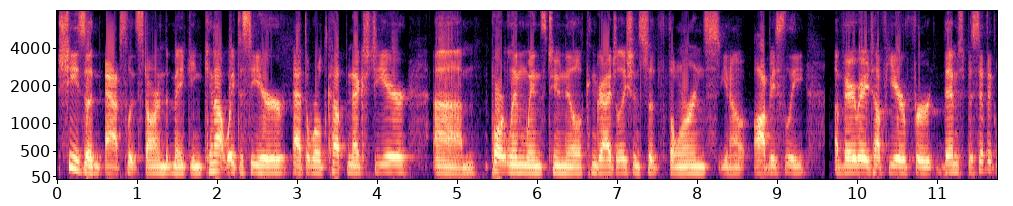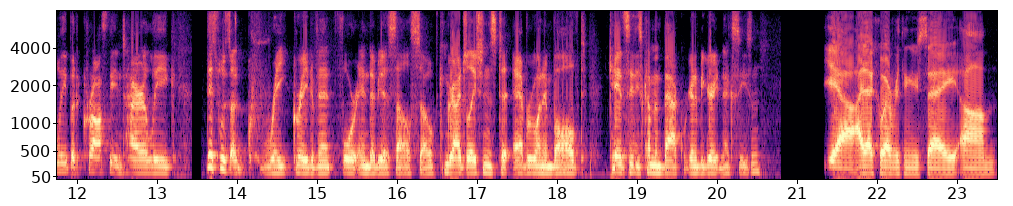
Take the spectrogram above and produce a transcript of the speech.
she's an absolute star in the making. Cannot wait to see her at the World Cup next year. Um, Portland wins 2 0. Congratulations to the Thorns. You know, obviously a very, very tough year for them specifically, but across the entire league. This was a great, great event for NWSL. So, congratulations to everyone involved. Kansas City's coming back. We're going to be great next season. Yeah, I echo everything you say. Um,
